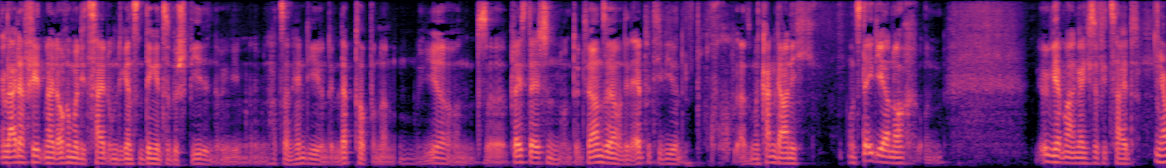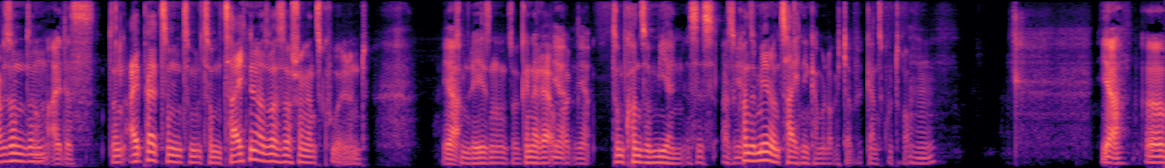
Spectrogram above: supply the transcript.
Leider fehlt mir halt auch immer die Zeit, um die ganzen Dinge zu bespielen. Irgendwie man hat sein Handy und den Laptop und dann hier und äh, PlayStation und den Fernseher und den Apple TV und also man kann gar nicht und Stadia noch und irgendwie hat man gar nicht so viel Zeit, Ja, aber so ein, so um ein, all das. so ein iPad zum, zum, zum Zeichnen oder sowas ist auch schon ganz cool und Ja, zum Lesen und so generell ja, ja. zum Konsumieren. Es ist, also Ja. konsumieren und zeichnen kann man, glaube ich, da ganz gut drauf. Mhm. Ja, äh,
